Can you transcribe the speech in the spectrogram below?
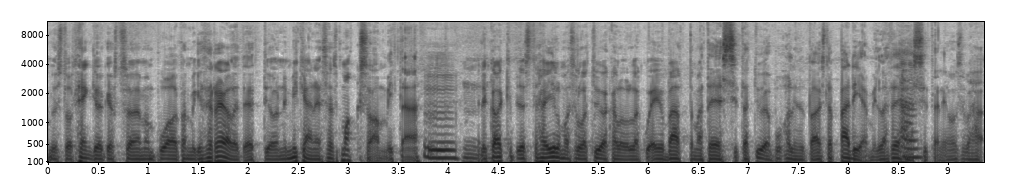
myös tuolta henkilökeskuselämän puolelta, mikä se realiteetti on, niin mikään ei saisi maksaa mitään. Mm. Eli kaikki pitäisi tehdä ilmaisilla työkaluilla, kun ei ole välttämättä edes sitä työpuhelinta tai sitä pädiä, millä tehdä mm. sitä, niin on se vähän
